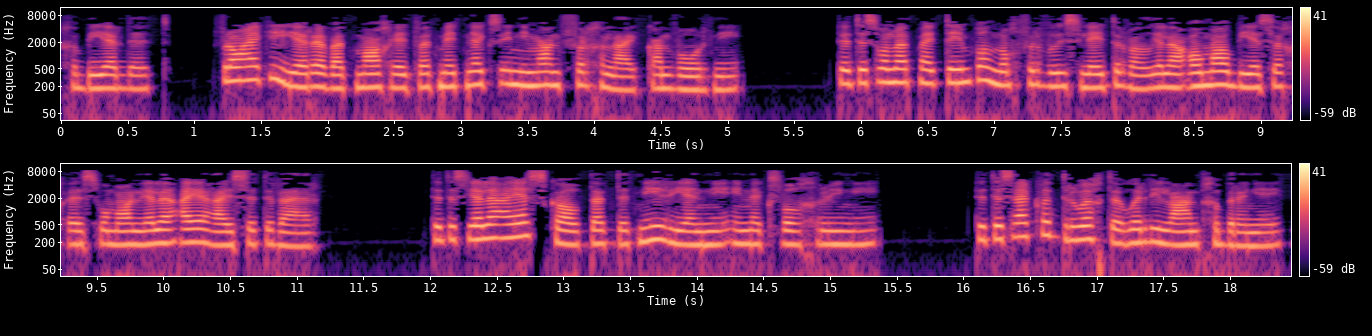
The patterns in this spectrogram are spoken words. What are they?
gebeur dit? Vraag ek die Heere wat mag het wat met niks en niemand vergelijk kan worden. Dit is omdat mijn tempel nog verwoes leed terwijl jullie allemaal bezig is om aan jullie eie huise te werken. Dit is jullie eie skuld dat dit niet reen nie en niks wil groeien. Nie. Dit is ek wat droogte oor die land gebring het.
